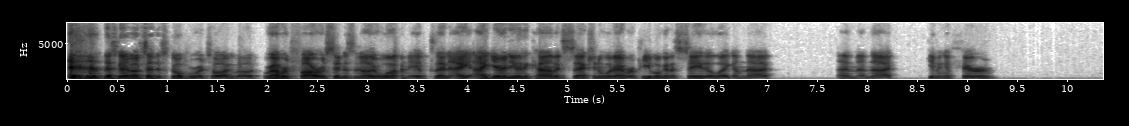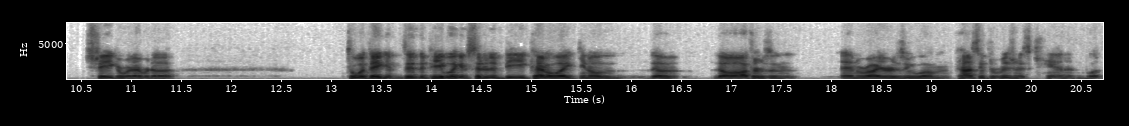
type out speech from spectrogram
that's kind of outside the scope of what we're talking about. Robert Faurisson is another one. If then I, I guarantee you in the comments section or whatever, people are gonna say that like I'm not I'm I'm not giving a fair shake or whatever to to what they to the people they consider to be kind of like you know the the authors and and writers who um constitute the revisionist canon. But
